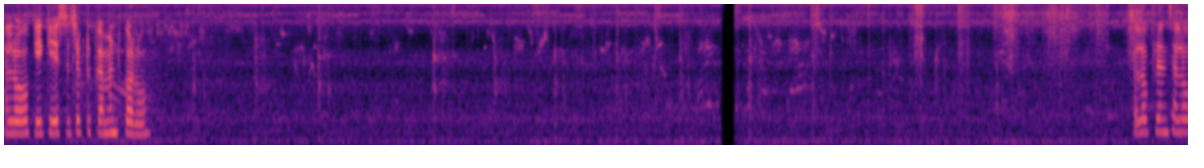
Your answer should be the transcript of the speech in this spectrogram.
হ্যালো, কে কে এসেছ একটু কমেন্ট করো। ফ্রেন্ডস হ্যালো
